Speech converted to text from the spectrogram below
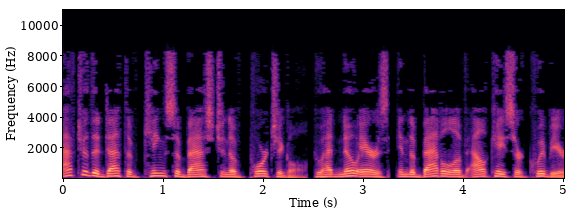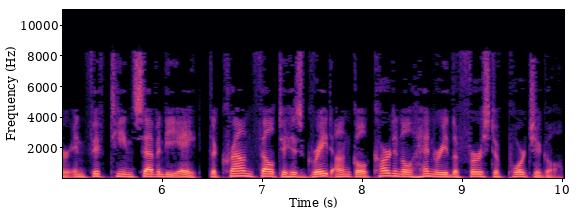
after the death of King Sebastian of Portugal, who had no heirs, in the Battle of Alcácer Quibir in 1578, the crown fell to his great-uncle Cardinal Henry I of Portugal.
